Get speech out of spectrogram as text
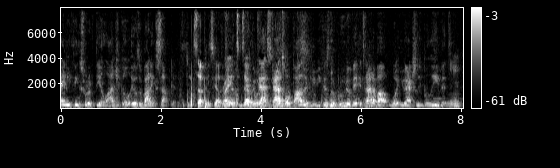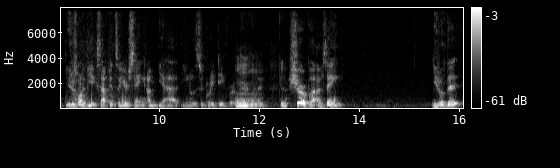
Anything sort of theological. It was about acceptance. Acceptance, yeah, right? that's exactly And what that. That's what bothered me because the root of it, it's not about what you actually believe. It's you just want to be accepted. So you're saying, "I'm yeah, you know, this is a great day for America." Mhm. Yeah. Sure, but I'm saying, you know, that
